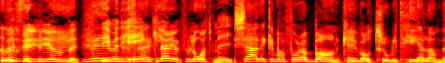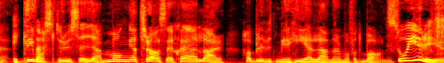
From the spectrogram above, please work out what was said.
De ser igenom dig. Nej, det, är- men men det det är är här- enklare, förlåt mig. Kärleken man får av barn kan ju vara otroligt helande. Det Exakt. måste du säga. Många trasiga själar har blivit mer hela när de har fått barn. Så är det ju.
